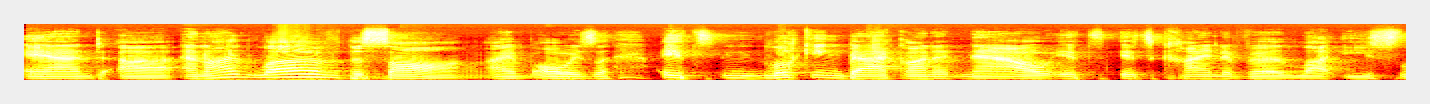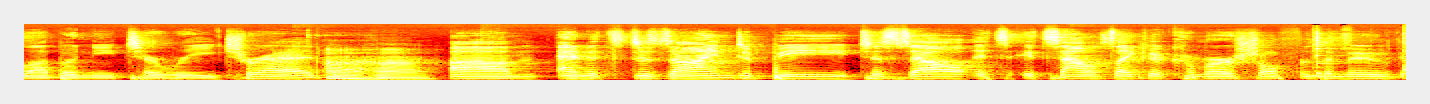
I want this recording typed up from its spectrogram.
and uh, and I love the song. I've always it's looking back on it now. It's it's kind of a La Isla Bonita retread, Uh-huh. um, and it's designed to be to sell. It's it sounds like a commercial for the movie.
